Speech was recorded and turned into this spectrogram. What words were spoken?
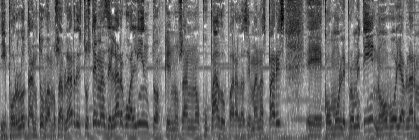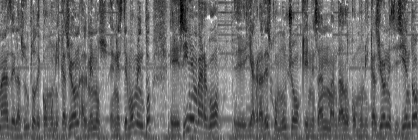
y por lo tanto vamos a hablar de estos temas de largo aliento que nos han ocupado para las semanas pares, eh, como le prometí, no voy a hablar más del asunto de comunicación, al menos en este momento, eh, sin embargo, eh, y agradezco mucho quienes han mandado comunicaciones diciendo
